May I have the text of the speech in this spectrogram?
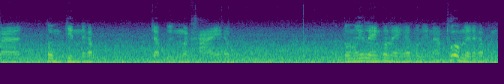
มาต้มกินนะครับ จับอึ่งมาขายครับ ตรงไหนแรงก็แรงครับ ตรงนี้น้ำท่วมเลยนะครับผม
